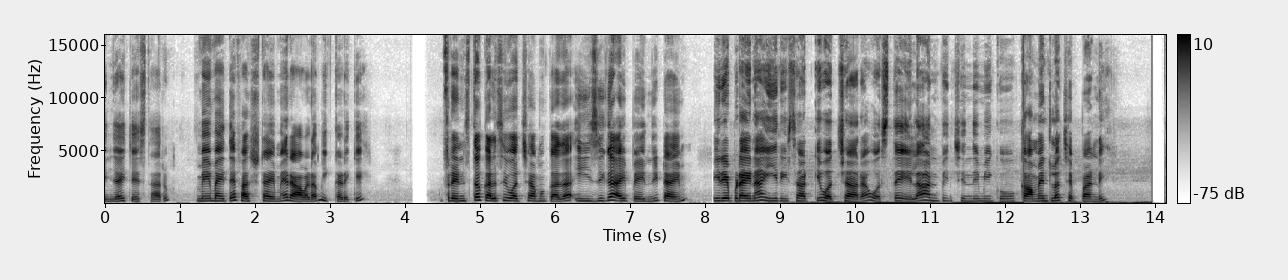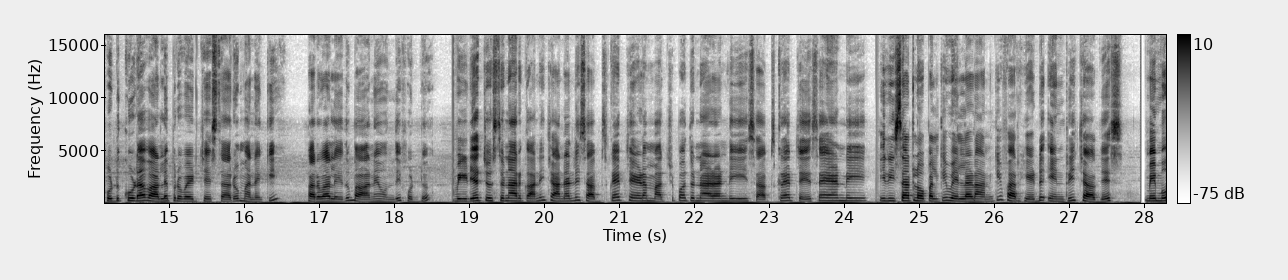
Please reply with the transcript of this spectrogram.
ఎంజాయ్ చేస్తారు. మేమైతే ఫస్ట్ టైమే రావడం ఇక్కడికి. ఫ్రెండ్స్తో కలిసి వచ్చాము కదా ఈజీగా అయిపోయింది టైం. మీరు ఎప్పుడైనా ఈ రిసార్ట్కి వచ్చారా? వస్తే ఎలా అనిపించింది మీకు? కామెంట్లో చెప్పండి. ఫుడ్ కూడా వాళ్ళే ప్రొవైడ్ చేస్తారు మనకి. పర్వాలేదు బాగానే ఉంది ఫుడ్ వీడియో చూస్తున్నారు కానీ ఛానల్ని సబ్స్క్రైబ్ చేయడం మర్చిపోతున్నారండి. సబ్స్క్రైబ్ చేసేయండి. ఈ రిసార్ట్ లోపలికి వెళ్ళడానికి ఫర్ హెడ్ ఎంట్రీ ఛార్జెస్ మేము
